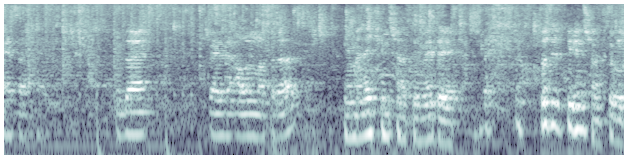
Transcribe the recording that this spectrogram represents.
Götürməyə çalışır. Burada bəzən alınmasa da Hemen ikinci şans vermeye değer. Bu siz birinci şansı bu.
